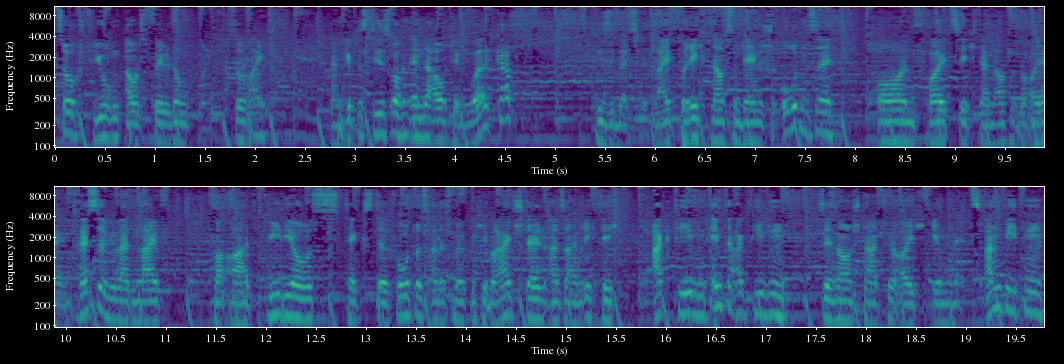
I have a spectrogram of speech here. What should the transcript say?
Zucht, Jugendausbildung und so weiter. Dann gibt es dieses Wochenende auch den World Cup. Easy wird live berichten aus dem dänischen Odensee und freut sich dann auch über euer Interesse. Wir werden live vor Ort Videos, Texte, Fotos, alles Mögliche bereitstellen. Also einen richtig aktiven, interaktiven Saisonstart für euch im Netz anbieten.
